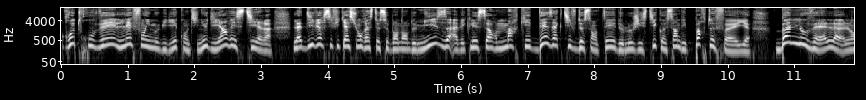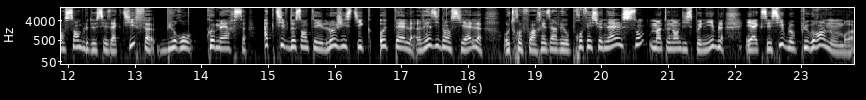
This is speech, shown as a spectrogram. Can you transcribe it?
retrouvé, les fonds immobiliers continuent d'y investir. La diversification reste cependant de mise avec l'essor marqué des actifs de santé et de logistique au sein des portefeuilles. Bonne nouvelle, l'ensemble de ces actifs, bureaux, commerce, actifs de santé, logistique, hôtels, résidentiels, autrefois réservés aux professionnels, sont maintenant disponibles et accessibles au plus grand nombre.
